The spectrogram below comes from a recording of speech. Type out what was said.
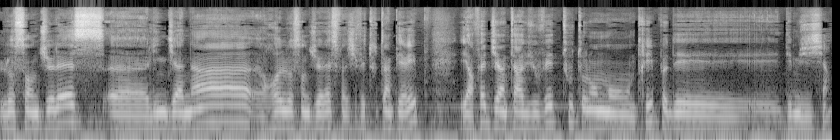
Los Angeles, euh, l'Indiana, re Los Angeles. Enfin, j'ai fait tout un périple. Et en fait, j'ai interviewé tout au long de mon trip des musiciens.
